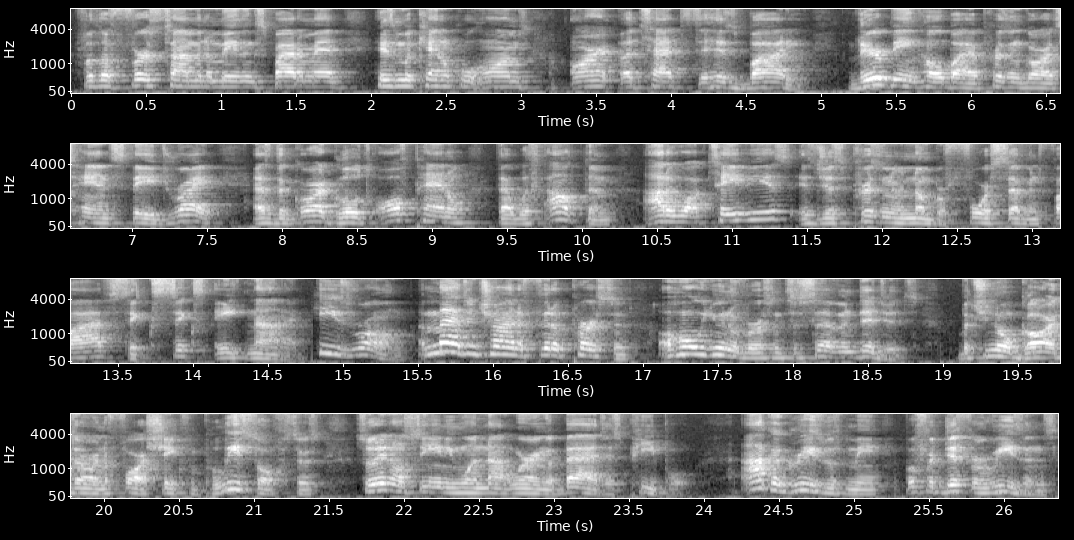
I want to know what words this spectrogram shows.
For the first time in Amazing Spider Man, his mechanical arms aren't attached to his body. They're being held by a prison guard's hand stage right as the guard gloats off panel that without them, Otto Octavius is just prisoner number 4756689. He's wrong. Imagine trying to fit a person, a whole universe, into seven digits. But you know guards are in a far shake from police officers, so they don't see anyone not wearing a badge as people. Ock agrees with me, but for different reasons.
